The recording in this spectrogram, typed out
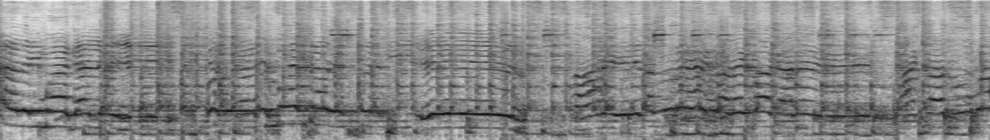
கலை மகளே. நல்ல கலைமகளே நாகருவா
